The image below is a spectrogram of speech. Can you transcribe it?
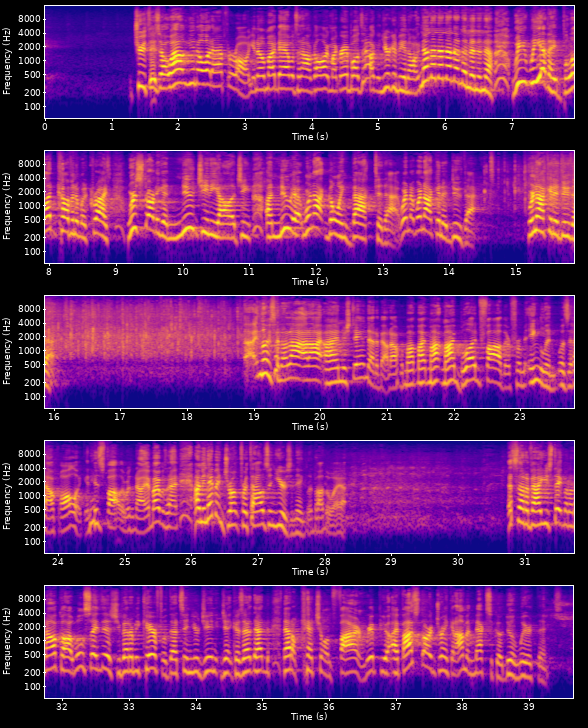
The truth is, oh, well, you know what, after all, you know, my dad was an alcoholic, my grandpa's an alcoholic, you're gonna be an alcoholic. No, no, no, no, no, no, no, no. We we have a blood covenant with Christ. We're starting a new genealogy, a new we're not going back to that. We're not, we're not gonna do that. We're not gonna do that listen, I, and I, I, understand that about alcohol. My, my, my, blood father from England was an alcoholic, and his father was an alcoholic. Was an, I mean, they've been drunk for a thousand years in England, by the way. That's not a value statement on alcohol. I will say this you better be careful if that's in your gene, because that, that, that'll catch on fire and rip you. If I start drinking, I'm in Mexico doing weird things.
